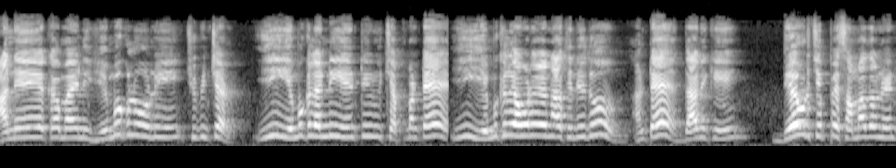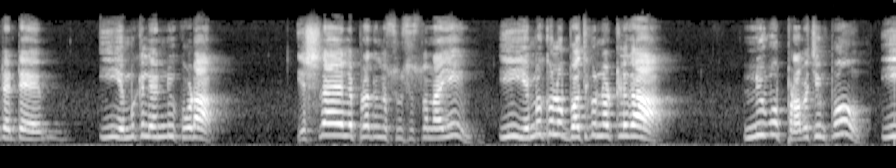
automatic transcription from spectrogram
అనేకమైన ఎముకలుని చూపించాడు. ఈ ఎముకలన్నీ ఏంటి నువ్వు చెప్పమంటే ఈ ఎముకలు ఎవరో నాకు తెలియదు అంటే దానికి దేవుడు చెప్పే సమాధానం ఏంటంటే ఈ ఎముకలన్నీ కూడా ఇస్రాయేల్ ప్రజలు సూచిస్తున్నాయి. ఈ ఎముకలు బతుకున్నట్లుగా నువ్వు ప్రవచింపు. ఈ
